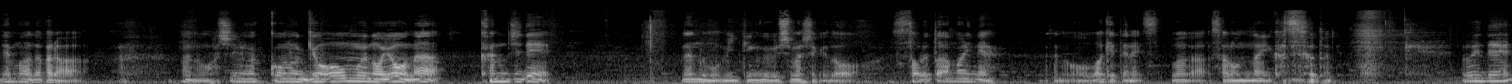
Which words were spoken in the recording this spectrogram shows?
でまあだからあの走り学校の業務のような感じで何度もミーティングしましたけどそれとあまりねあの分けてないです。我がサロン内活動とね。上で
